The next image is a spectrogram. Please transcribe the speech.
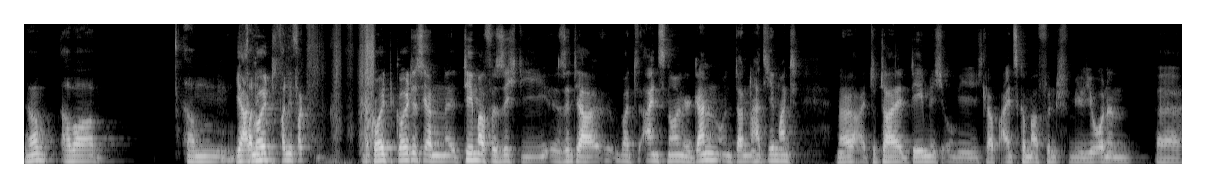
Ja, aber ähm, ja, Gold, den, von den. Gold, Gold ist ja ein Thema für sich. Die sind ja über 1,9 gegangen und dann hat jemand ne, total dämlich irgendwie, ich glaube, 1,5 Millionen äh, äh,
